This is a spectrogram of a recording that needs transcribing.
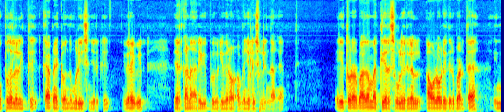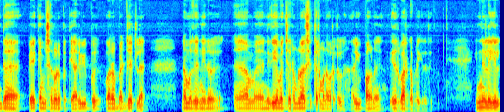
ஒப்புதல் அளித்து கேபினெட் வந்து முடிவு செஞ்சுருக்கு. விரைவில் இதற்கான அறிவிப்பு வெளிவரும் அப்படின்னு சொல்லி சொல்லியிருந்தாங்க. இது தொடர்பாக மத்திய அரசு ஊழியர்கள் அவளோடு எதிர்பார்த்த இந்த பே கமிஷனோட பற்றிய அறிவிப்பு வர பட்ஜெட்டில் நமது நிறு நம்ம நிதியமைச்சர் நிர்மலா சீதாராமன் அவர்கள் அறிவிப்பாங்கன்னு எதிர்பார்க்கப்படுகிறது. இந்நிலையில்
